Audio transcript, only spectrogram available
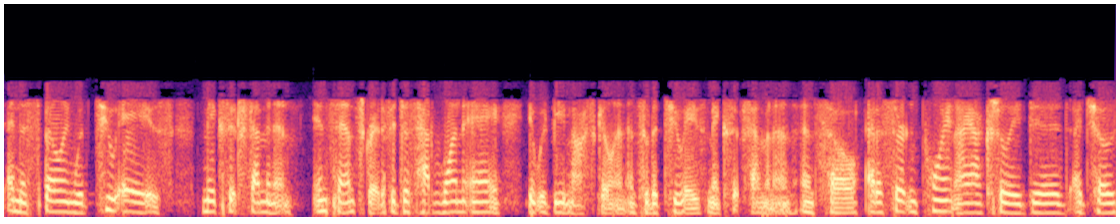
And the spelling with two A's makes it feminine in Sanskrit. If it just had one A, it would be masculine. And so the two A's makes it feminine. And so at a certain point, I actually did, I chose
